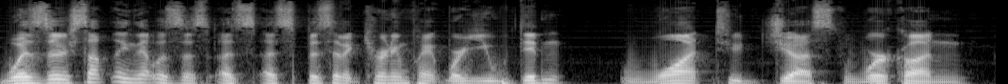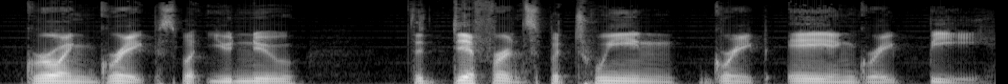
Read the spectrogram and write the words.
was there something that was a, a, a, specific turning point where you didn't want to just work on growing grapes, but you knew the difference between grape A and grape B?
